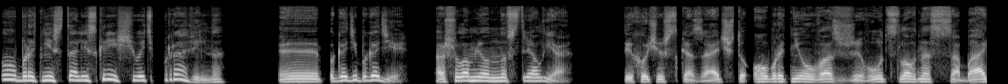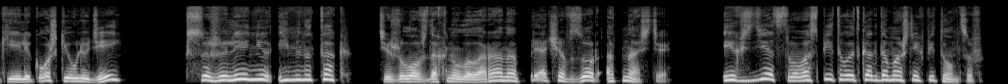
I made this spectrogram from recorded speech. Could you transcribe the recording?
Оборотни стали скрещивать правильно. «Э, погоди, погоди. Ошеломленно встрял я. «Ты хочешь сказать, что оборотни у вас живут, словно собаки или кошки у людей?» «К сожалению, именно так», — тяжело вздохнула Лорана, пряча взор от Насти. «Их с детства воспитывают как домашних питомцев,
